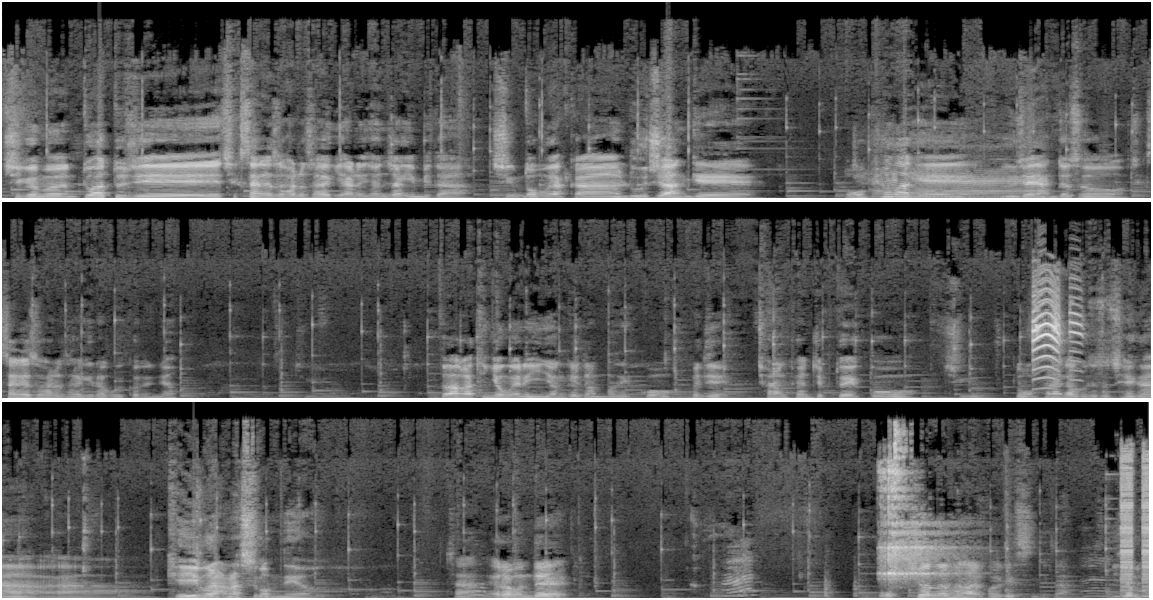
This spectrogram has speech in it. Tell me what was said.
지금은 뚜아뚜지 책상에서 하루 살기 하는 현장입니다. 지금 너무 약간 루즈한 게 너무 편하게 의자에 앉아서 책상에서 하루 살기를 하고 있거든요. 뚜아 같은 경우에는 인형계도 한번 했고, 그지? 촬영 편집도 했고, 지금 너무 편하게 하고 있어서 제가 아, 개입을 안 할 수가 없네요. 자, 여러분들 옵션을 하나 걸겠습니다. 이제부터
